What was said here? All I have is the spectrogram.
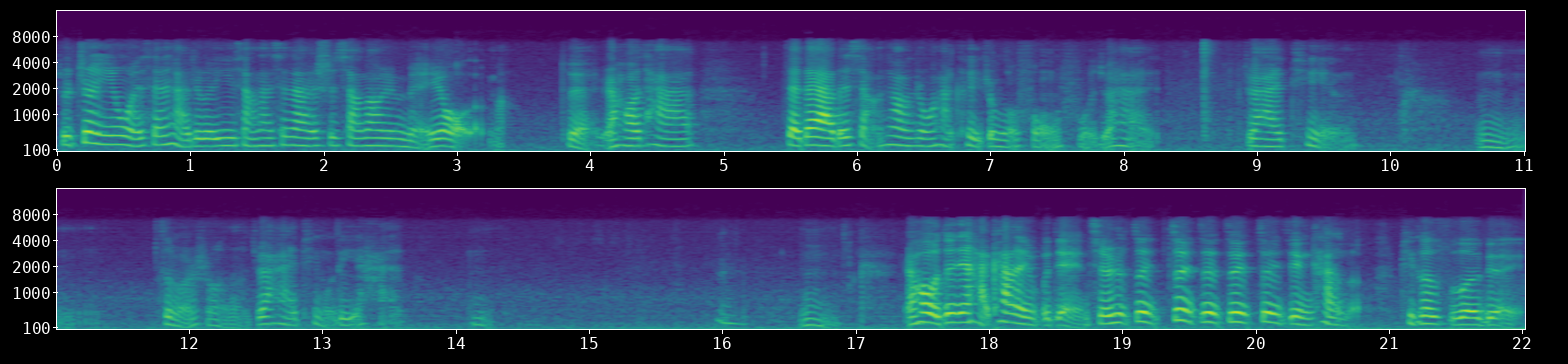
就正因为三峡这个意象，它现在是相当于没有了嘛，对，然后它在大家的想象中还可以这么丰富，就还。就还挺，嗯，怎么说呢？就还挺厉害的，嗯，嗯嗯。然后我最近还看了一部电影，其实是最最最最最近看的皮克斯的电影，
